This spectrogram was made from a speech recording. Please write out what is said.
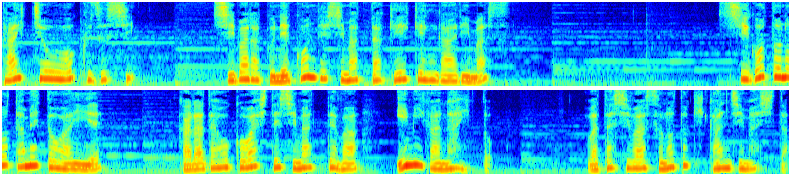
体調を崩ししばらく寝込んでしまった経験があります。仕事のためとはいえ体を壊してしまっては意味がないと。私はその時感じました。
